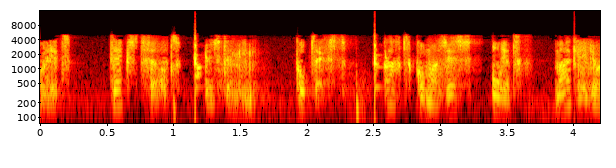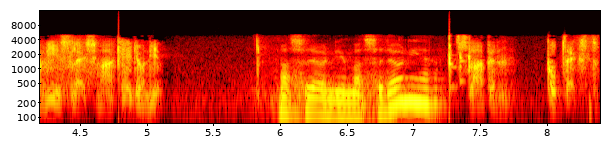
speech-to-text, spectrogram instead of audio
OLED. Tekstveld. Bestemming. Koptekst. 8,6. OLED. Macedonië slash Macedonië. Macedonië, Macedonië. Slapen. Koptekst.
